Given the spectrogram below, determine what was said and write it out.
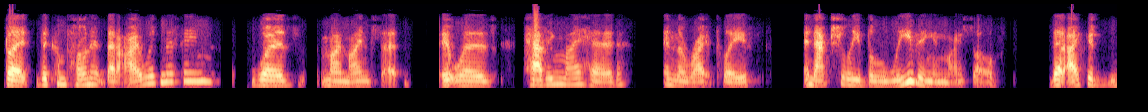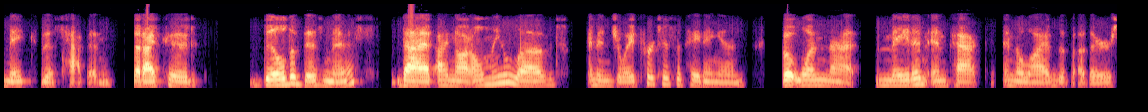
But the component that I was missing was my mindset. It was having my head in the right place and actually believing in myself that I could make this happen, that I could build a business that I not only loved and enjoyed participating in, but one that made an impact in the lives of others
